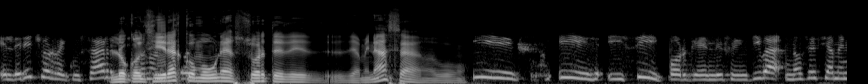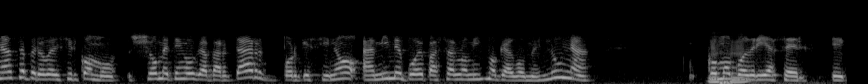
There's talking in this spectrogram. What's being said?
el derecho a recusar... ¿Lo consideras como una suerte de, amenaza? Y, y, y, sí, porque en definitiva, no sé si amenaza, pero va a decir cómo, yo me tengo que apartar porque si no, a mí me puede pasar lo mismo que a Gómez Luna. ¿Cómo podría ser? Eh,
